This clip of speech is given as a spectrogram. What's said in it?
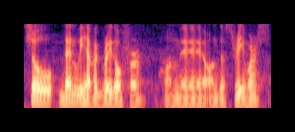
So then we have a great offer on the on the streamers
